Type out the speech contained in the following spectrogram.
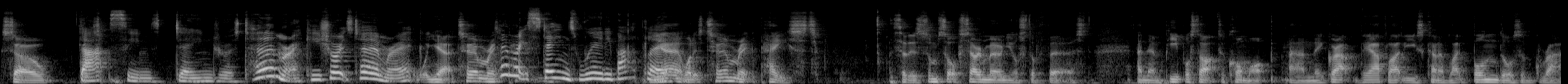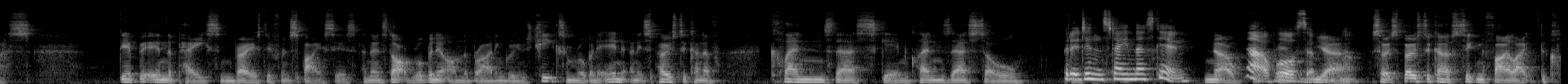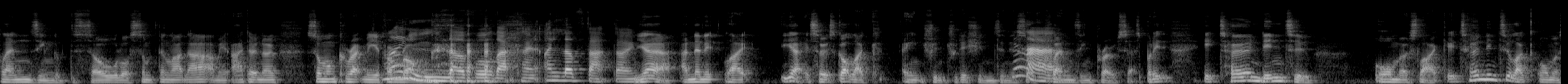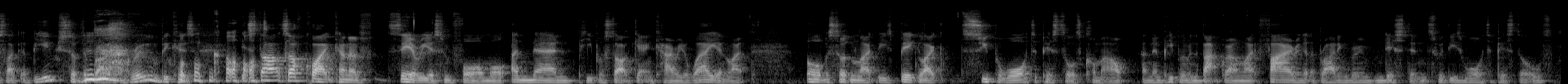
So That seems dangerous. Turmeric. Are you sure it's turmeric? well, yeah, turmeric. Turmeric stains really badly. Yeah, well, it's turmeric paste. So there's some sort of ceremonial stuff first, and then people start to come up and they grab. They have like these kind of like bundles of grass, dip it in the paste and various different spices, and then start rubbing it on the bride and groom's cheeks and rubbing it in, and it's supposed to kind of cleanse their skin, cleanse their soul. But it didn't stain their skin. No. No, It- awesome. Yeah. Oh. So it's supposed to kind of signify like the cleansing of the soul or something like that. I mean, I don't know. Someone correct me if I'm I wrong. I love all that kind of. I love that though. Yeah, and then it like yeah, so it's got like ancient traditions in this sort of cleansing process, but it it turned into almost like it turned into like almost like abuse of the bride and groom because Oh, it starts off quite kind of serious and formal, and then people start getting carried away and like all of a sudden like these big like super water pistols come out and then people in the background like firing at the bride and groom from distance with these water pistols.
